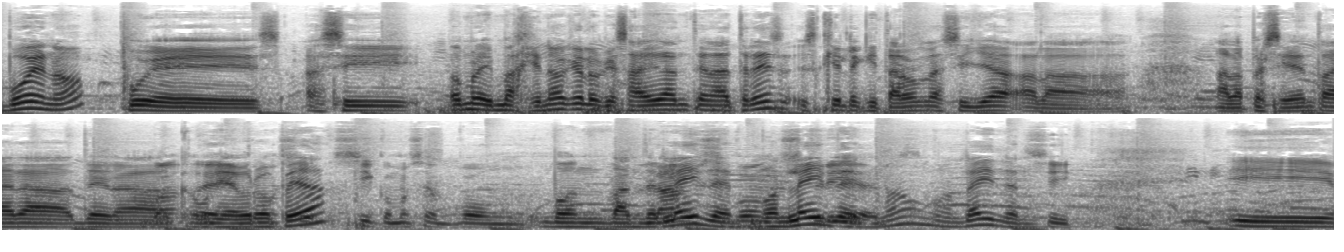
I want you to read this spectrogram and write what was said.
Bueno, pues así. Hombre, imagino que lo que sale de Antena 3 es que le quitaron la silla a la, a la presidenta de la, de la Comunidad eh, ¿cómo Europea, se- sí, ¿cómo se... Von, von, van der Leyen, von Trier. ¿no? Von Leyen. Sí. Y,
